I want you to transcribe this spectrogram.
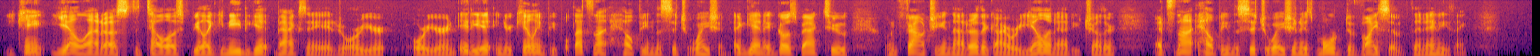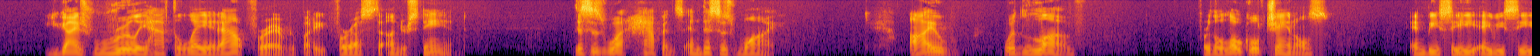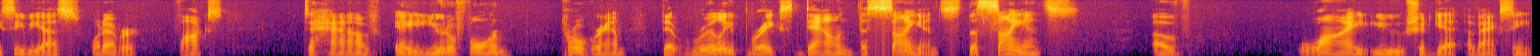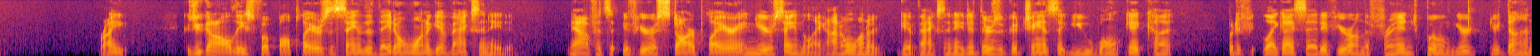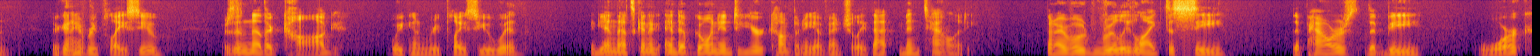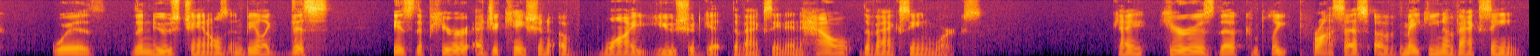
You can't yell at us to tell us be like you need to get vaccinated or you're or you're an idiot and you're killing people. That's not helping the situation. Again, it goes back to when Fauci and that other guy were yelling at each other. It's not helping the situation. It's more divisive than anything. You guys really have to lay it out for everybody for us to understand. This is what happens, and this is why. I would love for the local channels, NBC, ABC, CBS, whatever, Fox, to have a uniform program that really breaks down the science, the science of why you should get a vaccine, right? Because you got all these football players that saying that they don't want to get vaccinated. Now, if it's if you're a star player and you're saying like I don't want to get vaccinated, there's a good chance that you won't get cut. But if, like I said, if you're on the fringe, boom, you're you're done. They're going to replace you. There's another cog we can replace you with. Again, that's going to end up going into your company eventually. That mentality. But I would really like to see the powers that be work with the news channels and be like, this is the pure education of why you should get the vaccine and how the vaccine works. Okay, here is the complete process of making a vaccine,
